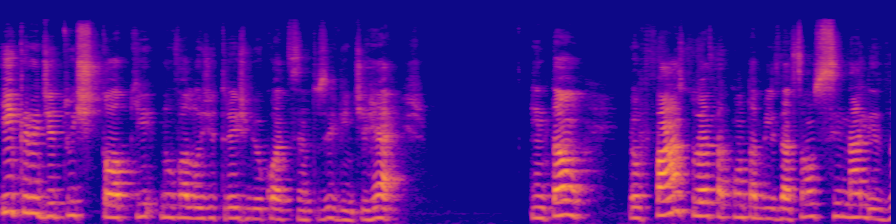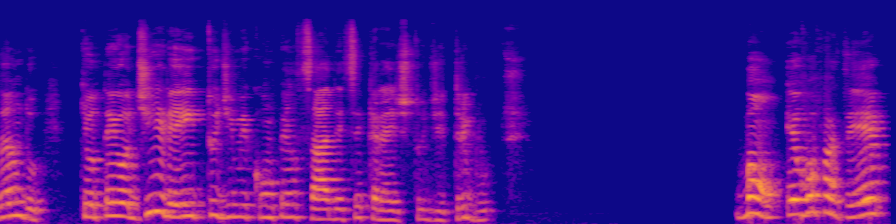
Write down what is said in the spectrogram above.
e credito estoque no valor de R$ 3.420. Então, eu faço essa contabilização sinalizando que eu tenho o direito de me compensar desse crédito de tributos. Bom, eu vou fazer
